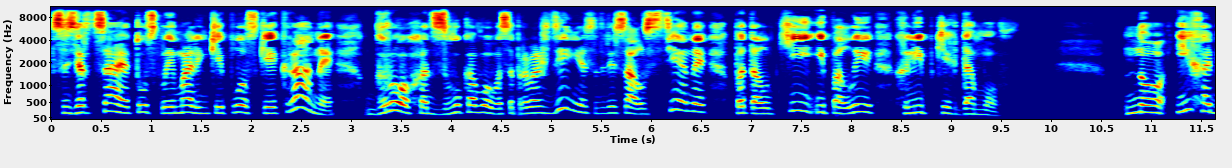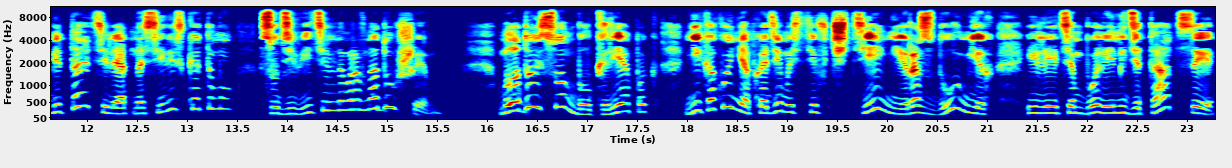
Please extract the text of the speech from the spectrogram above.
созерцая тусклые маленькие плоские экраны, грохот звукового сопровождения сотрясал стены, потолки и полы хлипких домов но их обитатели относились к этому с удивительным равнодушием. Молодой сон был крепок, никакой необходимости в чтении, раздумьях или тем более медитации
